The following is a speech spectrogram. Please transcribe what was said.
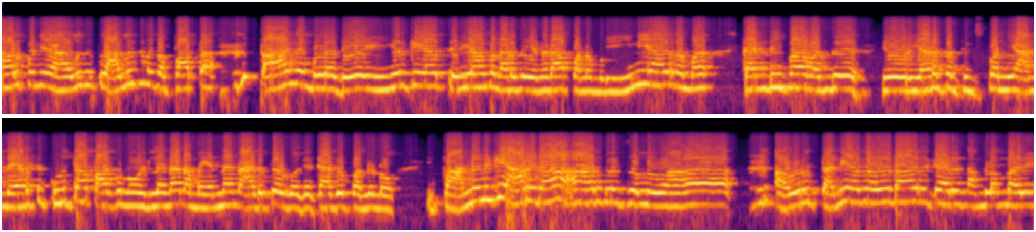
கால் பண்ணி அழுகுது. அழுகுறத பார்த்தா தாங்க முடியல. இயற்கையா தெரியாம நடந்து என்னடா பண்ண முடியும்? இனியாவது நம்ம கண்டிப்பா வந்து ஒரு இடத்த பிக்ஸ் பண்ணி அந்த இடத்துக்கு கொடுத்தா பாக்கணும் இல்லைன்னா நம்ம என்னன்னு அடுத்த கதை பண்ணணும். இப்ப அண்ணனுக்கு யாருடா ஆறுதல் சொல்லுவா? அவரும் தனியா தானடா இருக்காரு நம்மள மாதிரி.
